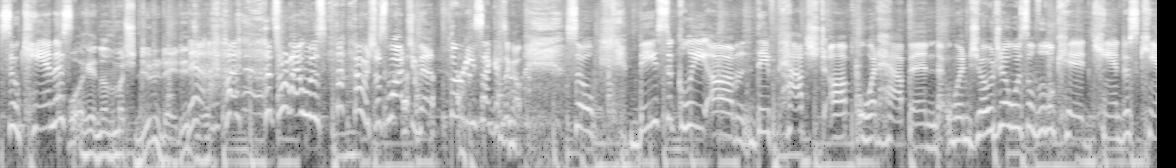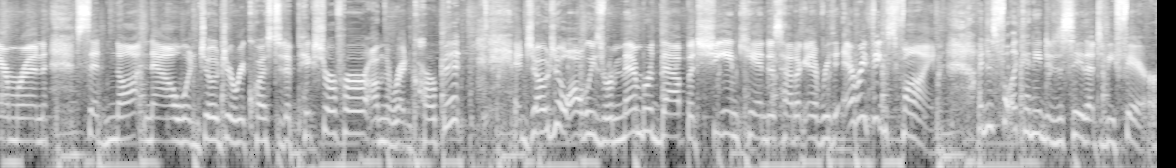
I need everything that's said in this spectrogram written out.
So Candace. Well, you had nothing much to do today, did you? That's what I was. I was just watching that 30 seconds ago. So basically, um, they've patched up what happened when JoJo was a little kid. Candace Cameron said not now when JoJo requested a picture of her on the red carpet. And JoJo always remembered that, but she and Candace had everything. Everything's fine. I just felt like I needed to say that to be fair.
